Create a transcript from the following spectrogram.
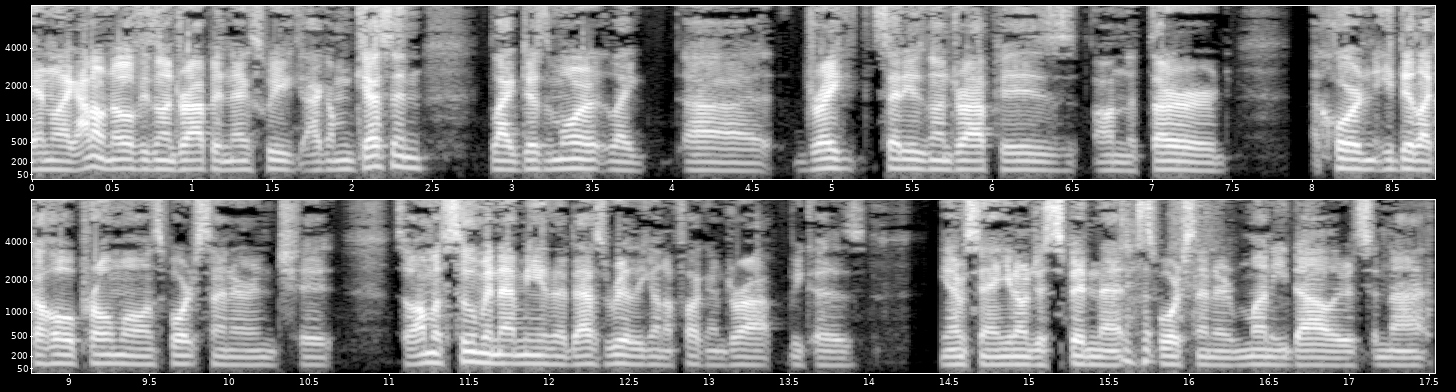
and like i don't know if he's gonna drop it next week. Like i'm guessing like just more like uh drake said he was gonna drop his on the third according he did like a whole promo on sports center and shit. So I'm assuming that means that that's really gonna fucking drop because you know what I'm saying. You don't just spend that Sports Center money dollars to not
